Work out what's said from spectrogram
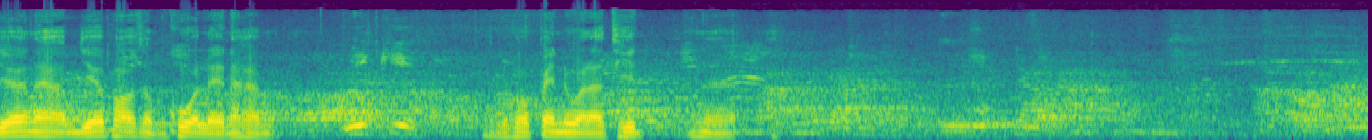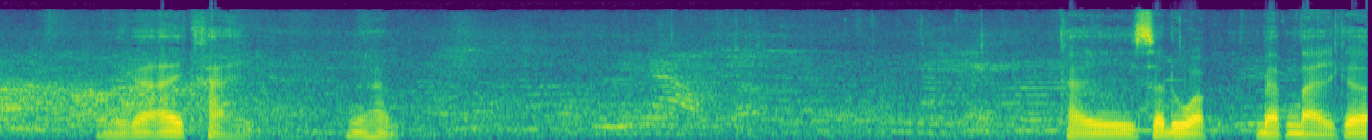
เยอะนะครับ เยอะพอสมควรเลยนะครับวิกฤตเพราะเป็นวันอาทิตย์นะฮะอั นี่ก็ไอ้ไข่นะครับ ใครสะดวกแบบไหนก็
